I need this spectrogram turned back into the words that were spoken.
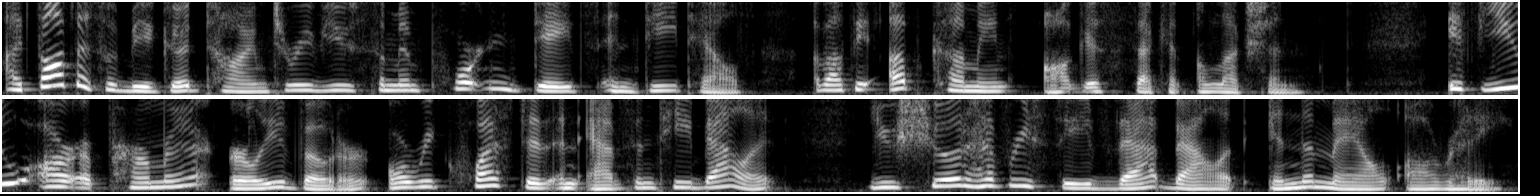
I thought this would be a good time to review some important dates and details about the upcoming August 2nd election. If you are a permanent early voter or requested an absentee ballot, you should have received that ballot in the mail already.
